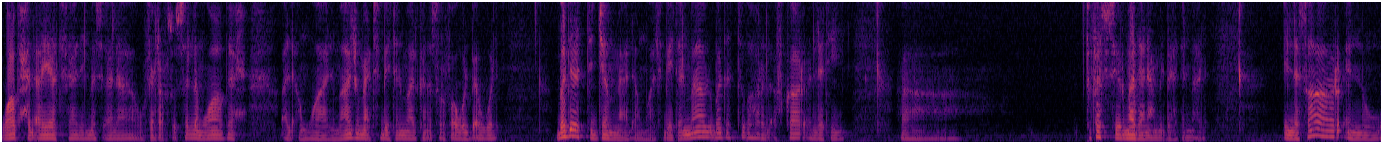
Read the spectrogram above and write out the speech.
واضحة الآيات في هذه المسألة وفعل الرسول صلى الله عليه وسلم واضح. الأموال ما جمعت في بيت المال كان أصرف أول بأول. بدأت تتجمع الأموال في بيت المال وبدأت تظهر الأفكار التي آه، تفسر ماذا نعمل بهذا المال. اللي صار أنه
